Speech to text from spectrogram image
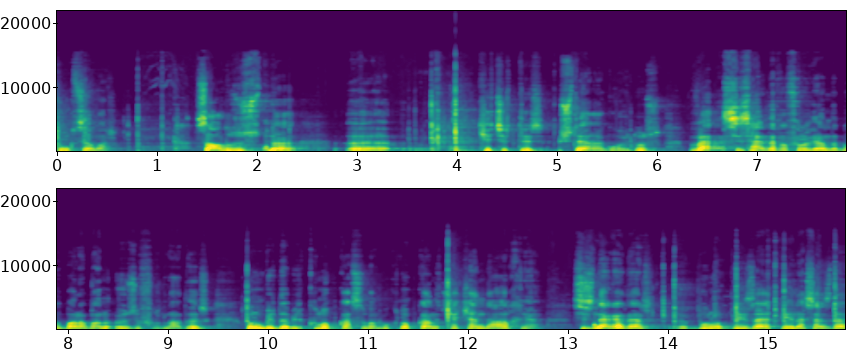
funksiya var. Saldınız üstünə ə, keçirtdiniz, üst ayağa qoydunuz və siz hər dəfə fırlayanda bu barabanı özü fırladır. Bunun bir də bir knopkası var. Bu knopkanı çəkəndə arxaya siz nə qədər bunu prizayətqə eləsəz də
